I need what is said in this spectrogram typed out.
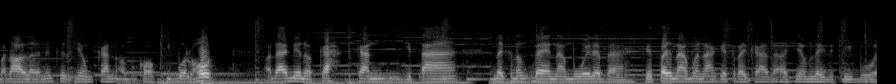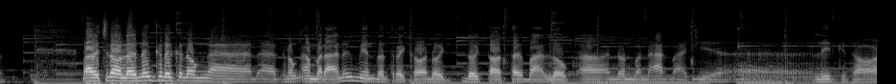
មកដល់ឥឡូវនេះគឺខ្ញុំកាន់ឧបករណ៍ keyboard រហូតអត់ដែលមានឱកាសកាន់ហ្គីតានៅក្នុង band ណាមួយទេបាទគេទៅណាមួយណាគេត្រូវការតែឲ្យខ្ញុំលេងតែ keyboard បាទដូច្នោះឥឡូវហ្នឹងគឺនៅក្នុងក្នុងអមរាហ្នឹងមានតន្ត្រីករដូចដូចតទៅបាទលោកនុនម៉ាណាតបាទជា lead guitar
